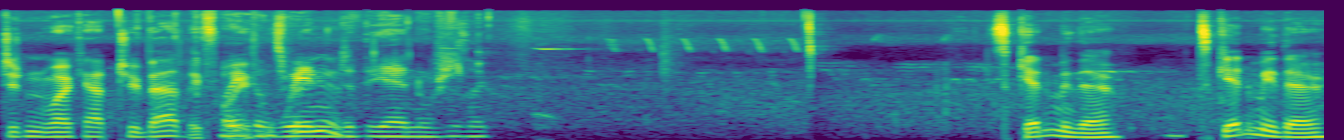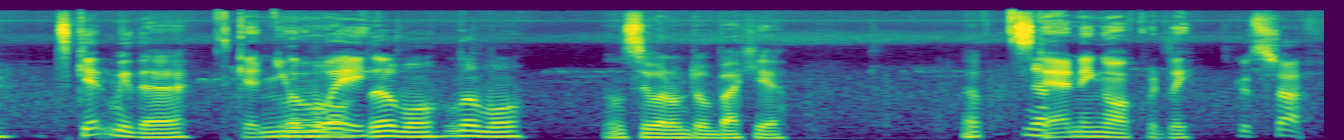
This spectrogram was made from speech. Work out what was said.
didn't work out too badly for Like you. the wind at the end, which is like, It's getting me there. It's getting me there. It's getting me there. It's getting you little away. more, little more, a little more. Let's see what I'm doing back here. Yep. Standing awkwardly. Good stuff.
